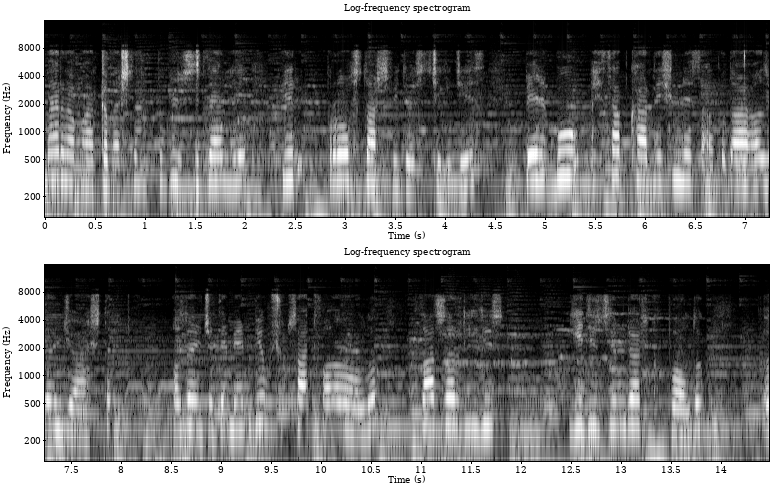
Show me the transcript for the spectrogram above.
Merhaba arkadaşlar. Bugün sizlerle bir Brawl Stars videosu çekeceğiz. Ben bu hesap kardeşimin hesabı daha az önce açtım. Az önce demeyelim bir buçuk saat falan oldu. Zar 700 724 kupa olduk. Ee,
